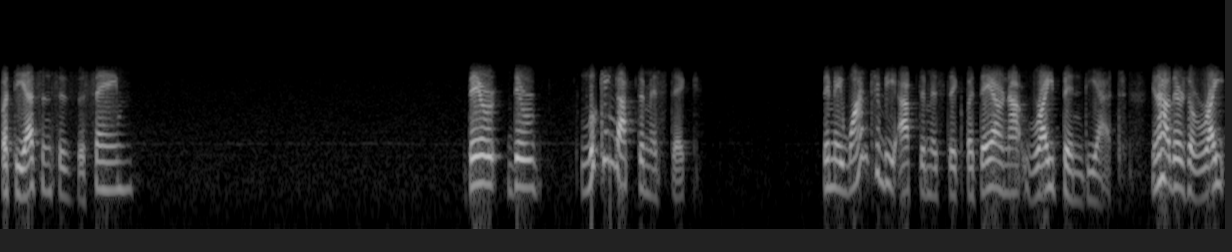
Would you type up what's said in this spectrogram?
but the essence is the same. They're they're looking optimistic. They may want to be optimistic, but they are not ripened yet. You know how there's a right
